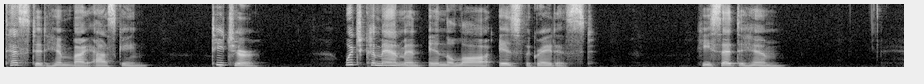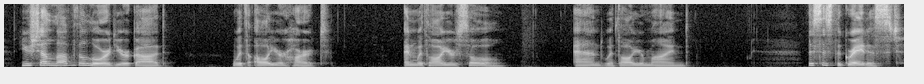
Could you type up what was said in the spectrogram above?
tested him by asking, Teacher, which commandment in the law is the greatest? He said to him, You shall love the Lord your God with all your heart, and with all your soul, and with all your mind. This is the greatest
